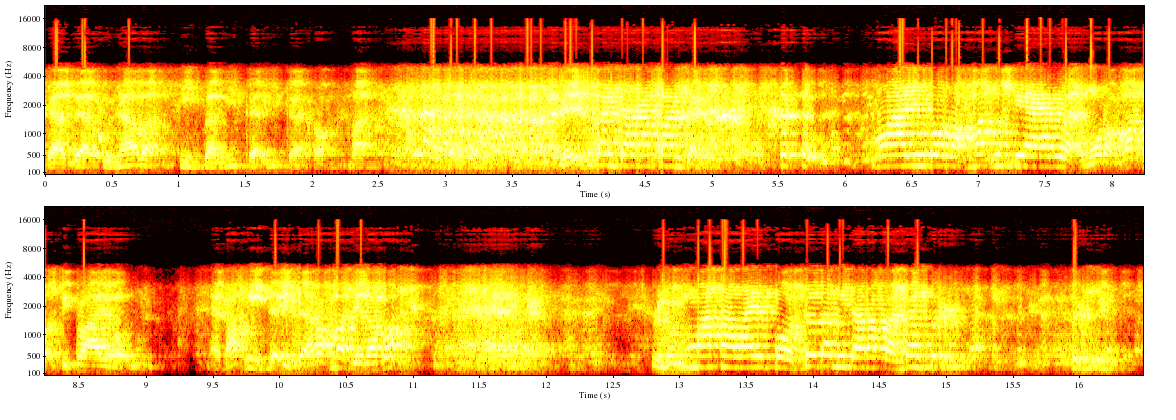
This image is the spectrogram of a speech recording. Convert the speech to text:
Gak Abu Nawas timbang ida ida rahmat. Jadi itu kan cara pandang. Melayu kok rahmat mesti elek. Mau rahmat kok dipelayon. Ya, tapi ida ida rahmat ya apa? Masalahnya podo tapi cara pandang ber berbeda.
